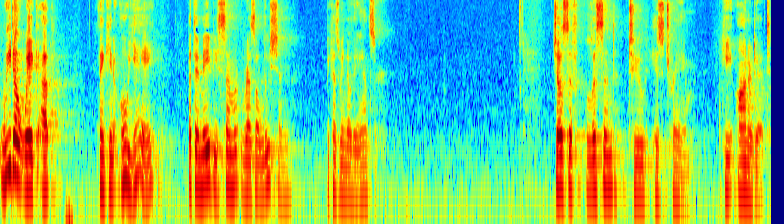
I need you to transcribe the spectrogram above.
we don't wake up thinking, Oh, yay, but there may be some resolution because we know the answer. Joseph listened to his dream. He honored it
